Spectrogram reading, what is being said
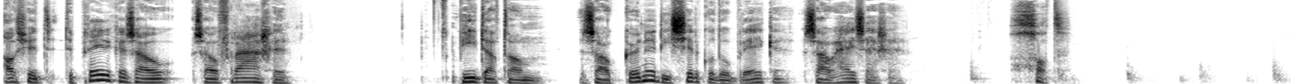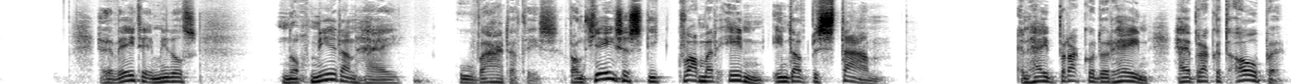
Als je de prediker zou, zou vragen wie dat dan zou kunnen, die cirkel doorbreken, zou hij zeggen: God. En we weten inmiddels nog meer dan hij hoe waar dat is. Want Jezus die kwam erin, in dat bestaan. En hij brak er doorheen, hij brak het open.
